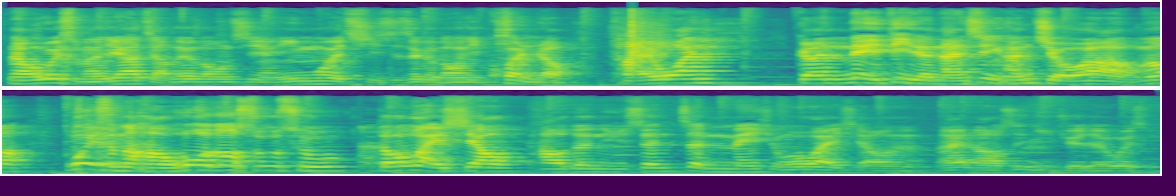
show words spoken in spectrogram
那为什么今天要讲这个东西呢？因为其实这个东西困扰台湾跟内地的男性很久啊。我们说为什么好货都输出，都外销，好的女生正妹全部外销呢？来，老师你觉得为什么？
